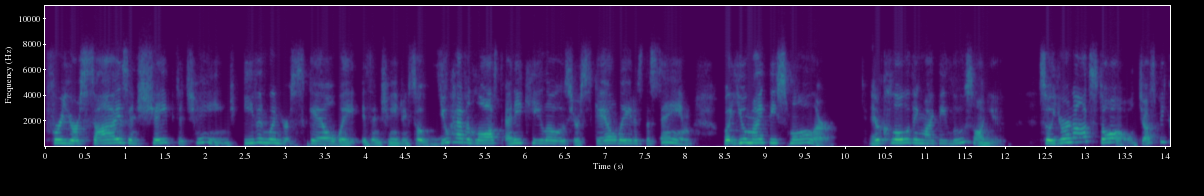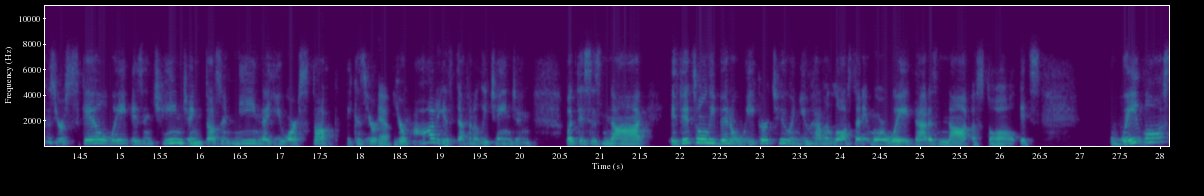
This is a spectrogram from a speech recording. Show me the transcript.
for your size and shape to change, even when your scale weight isn't changing. So you haven't lost any kilos, your scale weight is the same, but you might be smaller. Yeah. Your clothing might be loose on you. So you're not stalled. Just because your scale weight isn't changing doesn't mean that you are stuck because your yeah. your body is definitely changing. But this is not if it's only been a week or two and you haven't lost any more weight, that is not a stall. It's weight loss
